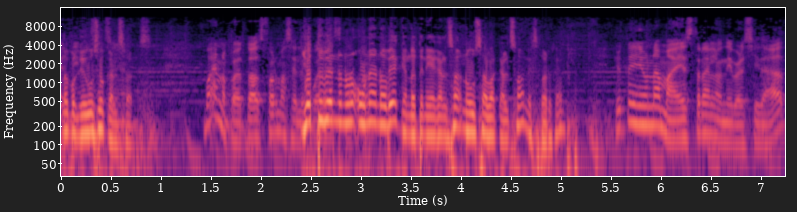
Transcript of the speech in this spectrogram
no porque uso calzones. Bueno, pero de todas formas se le Yo tuve una, una novia que no tenía calzones, no usaba calzones, por ejemplo. Yo tenía una maestra en la universidad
